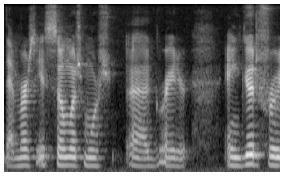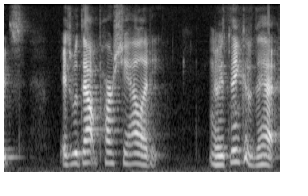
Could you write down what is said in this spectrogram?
That mercy is so much more uh, greater. And good fruits is without partiality. And we think of that,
